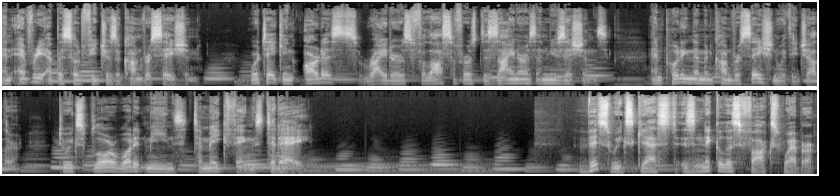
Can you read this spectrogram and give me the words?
and every episode features a conversation. We're taking artists, writers, philosophers, designers, and musicians and putting them in conversation with each other to explore what it means to make things today. This week's guest is Nicholas Fox Weber.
